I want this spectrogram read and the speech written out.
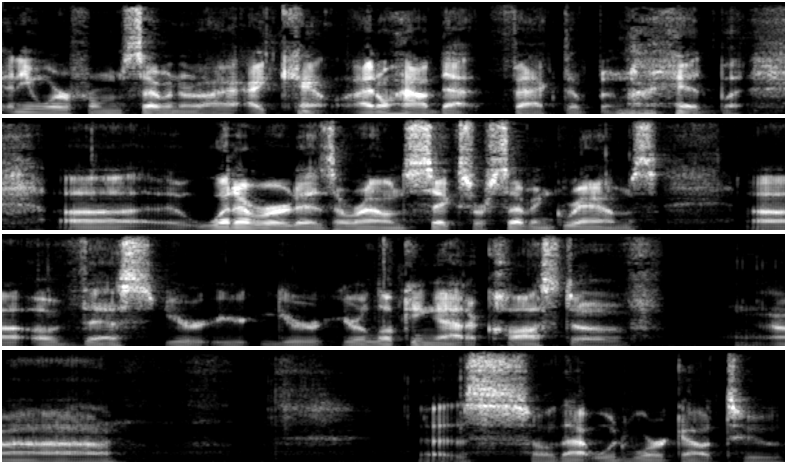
anywhere from seven or I, I, can't I don't have that fact up in my head, but uh, whatever it is, around six or seven grams uh, of this, you're you're you're looking at a cost of uh, uh so that would work out to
